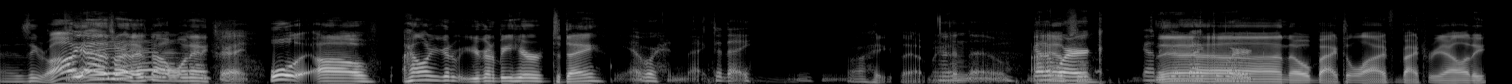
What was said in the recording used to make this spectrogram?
uh, zero. Oh yeah, that's right. They've not won any. That's right. Well, uh, how long are you gonna you're gonna be here today? Yeah, we're heading back today. I hate that man. I know. I Gotta absol- work. Gotta go back to work. I know. Back to life, back to reality.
